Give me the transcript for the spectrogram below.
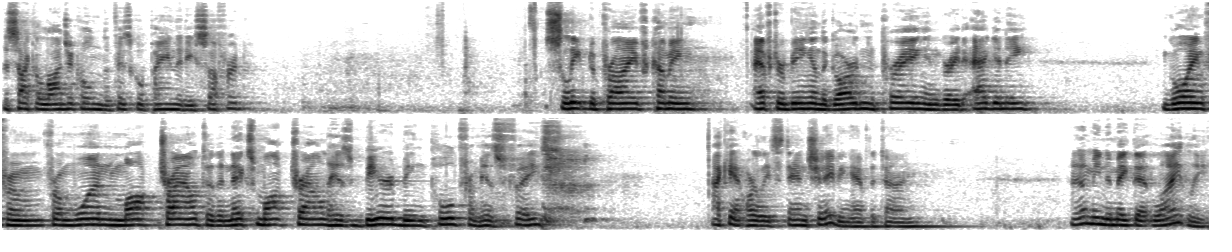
the psychological and the physical pain that he suffered, sleep deprived, coming after being in the garden, praying in great agony, going from, from one mock trial to the next mock trial, his beard being pulled from his face. I can't hardly stand shaving half the time. I don't mean to make that lightly.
